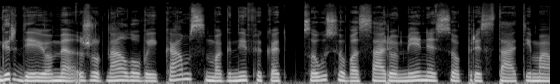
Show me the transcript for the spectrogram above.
Girdėjome žurnalo vaikams Magnificat sausio vasario mėnesio pristatymą.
